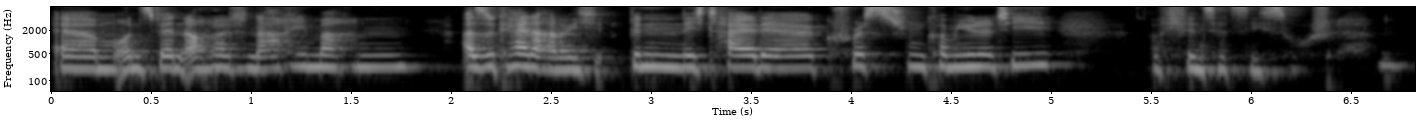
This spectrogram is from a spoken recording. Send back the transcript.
Ähm, und es werden auch Leute nach ihm machen. Also keine Ahnung, ich bin nicht Teil der Christian Community, aber ich finde es jetzt nicht so schlimm.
